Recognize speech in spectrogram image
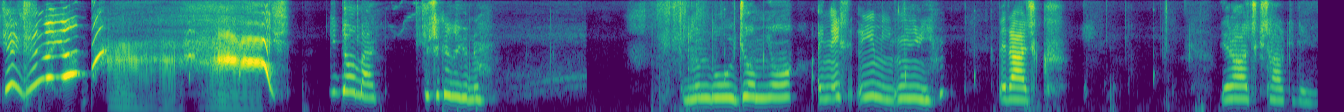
Ya yine ya. Gidiyorum ben. Bu şekilde gidiyorum. Ben doğacağım ya. Ay neyse uyumayayım uyumayayım. Birazcık. Birazcık şarkı dinle.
